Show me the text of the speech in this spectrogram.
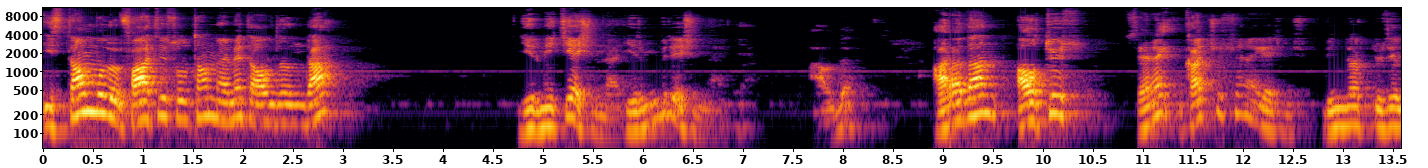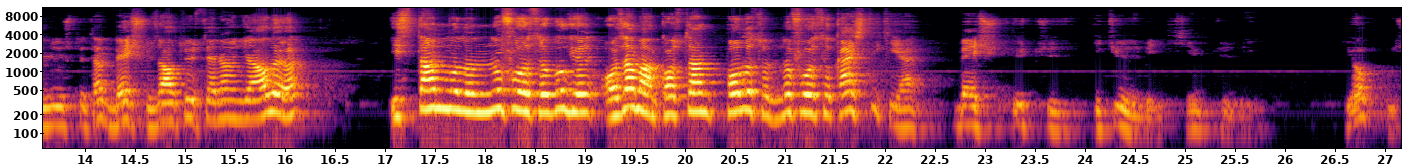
İstanbul'u Fatih Sultan Mehmet aldığında 22 yaşında, 21 yaşındaydı. Aldı. Aradan 600 sene kaç yüz sene geçmiş? 1453'te tabii 500-600 sene önce alıyor. İstanbul'un nüfusu bugün o zaman Konstantinopolos'un nüfusu kaçtı ki ya? 5, 300, 200 bin kişi, 300 bin. Yokmuş.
